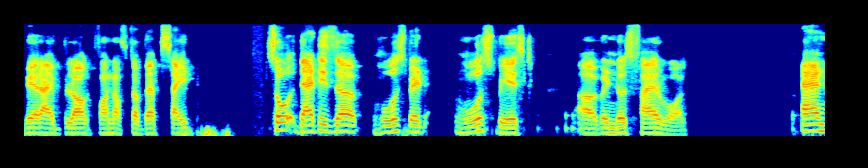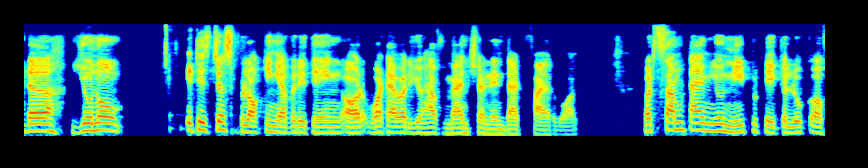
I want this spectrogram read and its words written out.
where I blocked one of the website. So that is a host-based host-based Windows firewall. And you know, it is just blocking everything or whatever you have mentioned in that firewall. But sometimes you need to take a look of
